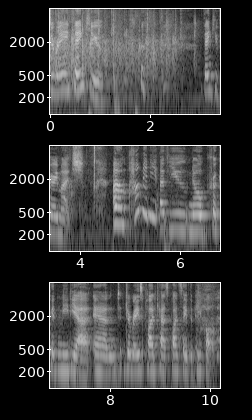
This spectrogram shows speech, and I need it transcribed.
DeRay, thank you. thank you very much. Um, how many of you know Crooked Media and DeRay's podcast, Pod Save the People?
